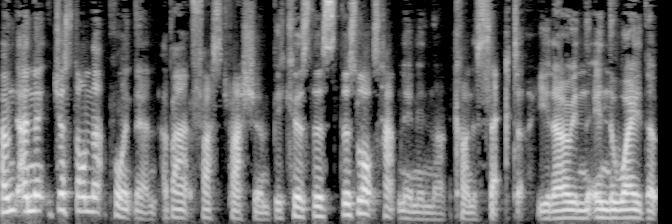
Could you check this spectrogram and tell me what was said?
And, and just on that point then about fast fashion, because there's there's lots happening in that kind of sector, you know, in in the way that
